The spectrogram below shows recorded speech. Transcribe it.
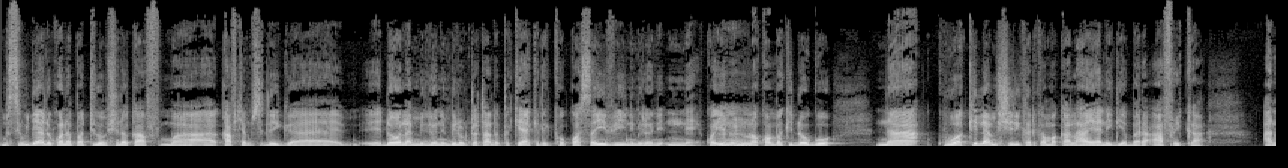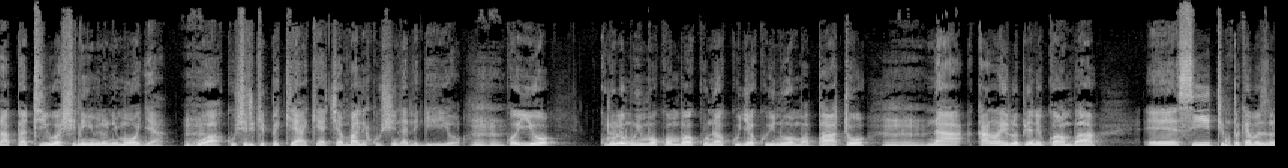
msimu jana alikuwa anapatiwa mshindi wa CAF, ma, CAF Champions League uh, dola milioni mbili nukta tano peke yake, kwa sasa hivi ni milioni nne. Kwa hiyo mm-hmm. naona kwamba kidogo, na kuwa kila mshiriki katika makala haya ya ligi ya bara Afrika anapatiwa shilingi milioni moja mm-hmm. kwa kushiriki peke yake, achiambali kushinda ligi hiyo mm-hmm. kwa hiyo kuna ule muhimu wa kwamba kuna kuja kuinua mapato mm. na kando na hilo pia ni kwamba e, si timu pekee ambazo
